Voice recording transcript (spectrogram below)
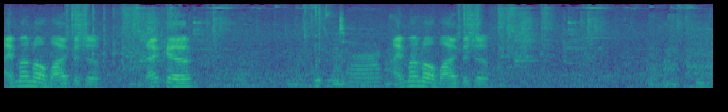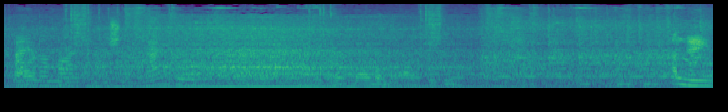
Einmal normal bitte. Danke. Guten Tag. Einmal normal bitte. Einen normalen Fahrschein. Danke. Einmal normal, bitte. Hallo.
